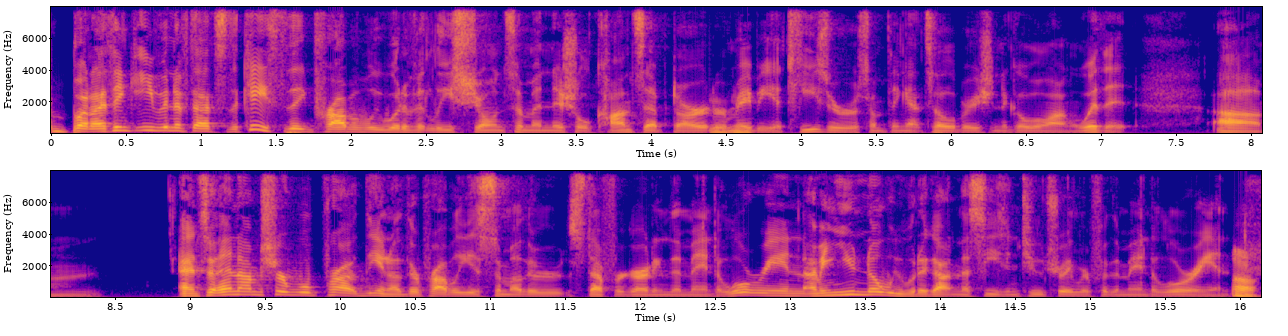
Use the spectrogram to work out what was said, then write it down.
But I think even if that's the case, they probably would have at least shown some initial concept art or mm-hmm. maybe a teaser or something at Celebration to go along with it. Um, and so, and I'm sure we'll probably, you know, there probably is some other stuff regarding the Mandalorian. I mean, you know, we would have gotten a season two trailer for the Mandalorian, oh.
